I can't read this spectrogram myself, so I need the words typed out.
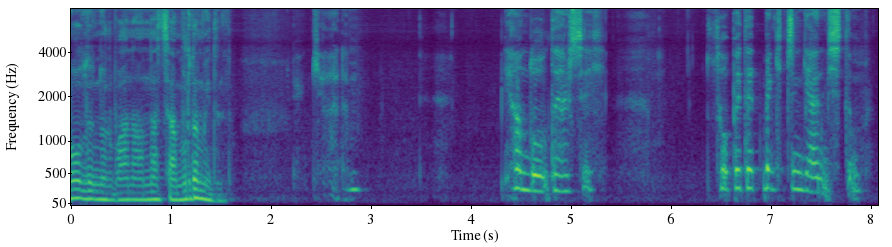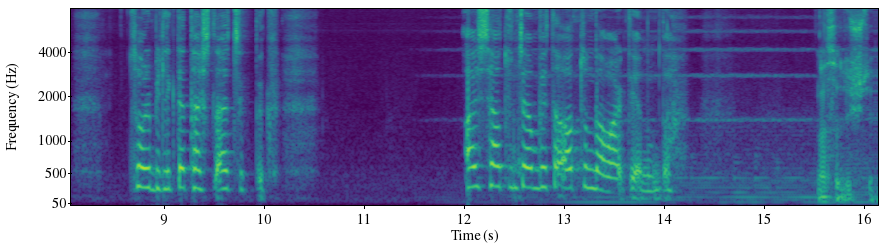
Ne oldu Nurbanu anlat sen burada mıydın? Hünkârım. Bir anda oldu her şey. Sohbet etmek için gelmiştim. Sonra birlikte taşlığa çıktık. Ayşe Hatun, Can Feta Hatun da vardı yanımda. Nasıl düştü?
